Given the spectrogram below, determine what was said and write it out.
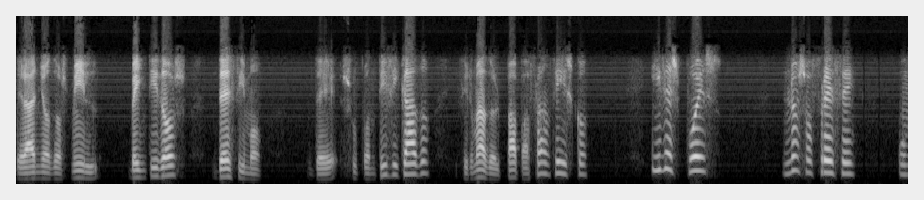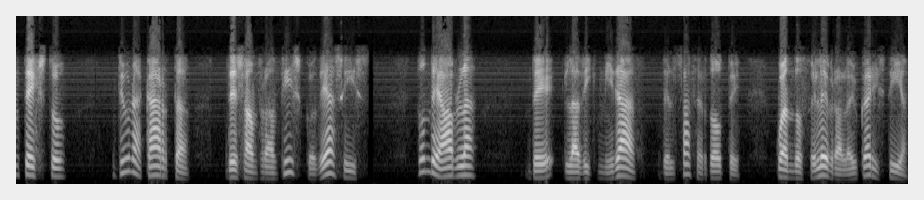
del año 2022, décimo de su pontificado, firmado el Papa Francisco, y después nos ofrece un texto de una carta de San Francisco de Asís, donde habla de la dignidad del sacerdote cuando celebra la Eucaristía,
